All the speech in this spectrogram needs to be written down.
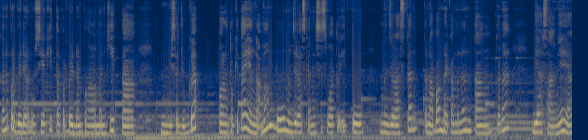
Karena perbedaan usia kita perbedaan pengalaman kita. Bisa juga orang tua kita yang nggak mampu menjelaskan sesuatu itu menjelaskan kenapa mereka menentang. Karena biasanya ya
